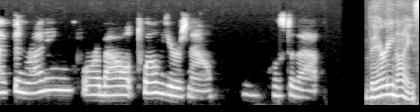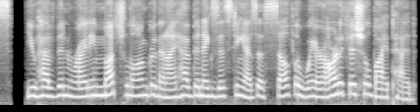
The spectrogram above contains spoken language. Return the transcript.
I've been writing for about 12 years now. Close to that. Very nice. You have been writing much longer than I have been existing as a self-aware artificial biped.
